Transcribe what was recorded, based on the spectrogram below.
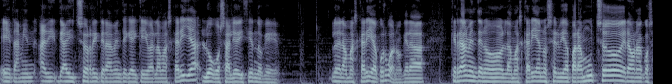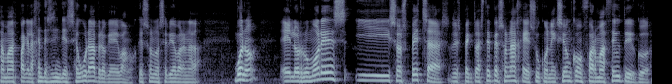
Eh, también ha, dicho reiteradamente que hay que llevar la mascarilla. Luego salió diciendo que lo de la mascarilla, pues bueno, que era que realmente no, la mascarilla no servía para mucho, era una cosa más para que la gente se sintiese segura, pero que vamos, que eso no servía para nada. Bueno, eh, los rumores y sospechas respecto a este personaje, su conexión con farmacéuticos,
